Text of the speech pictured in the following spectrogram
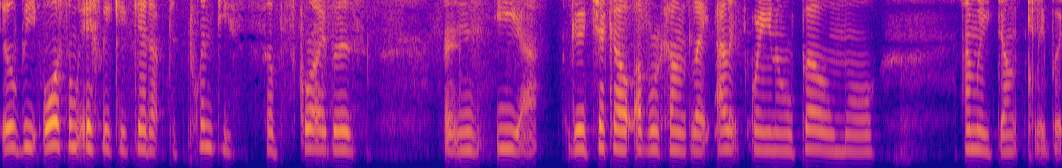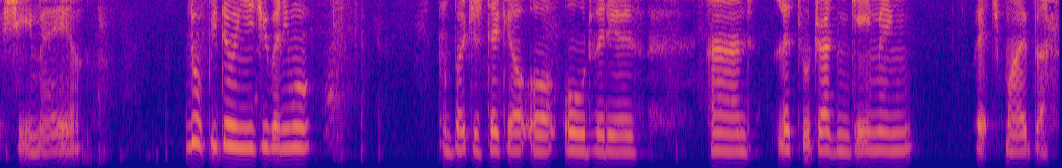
it would be awesome if we could get up to 20 subscribers. And yeah, go check out other accounts like Alex Green or Pearl Moore, Emily Dunkley, but she may uh, not be doing YouTube anymore. But just check out our old videos and Little Dragon Gaming, which my best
